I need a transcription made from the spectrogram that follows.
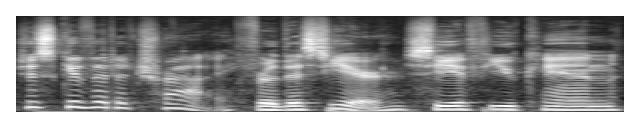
just give it a try for this year. See if you can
